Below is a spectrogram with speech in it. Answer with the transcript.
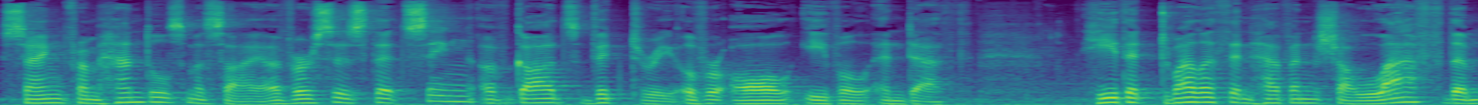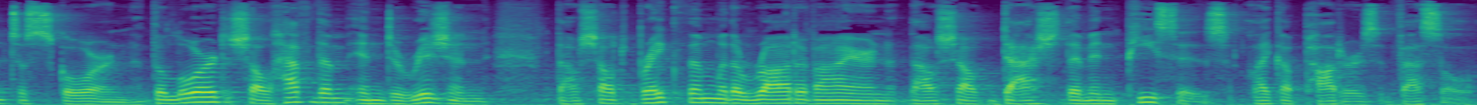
sang from Handel's Messiah verses that sing of God's victory over all evil and death. He that dwelleth in heaven shall laugh them to scorn. The Lord shall have them in derision. Thou shalt break them with a rod of iron. Thou shalt dash them in pieces like a potter's vessel.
